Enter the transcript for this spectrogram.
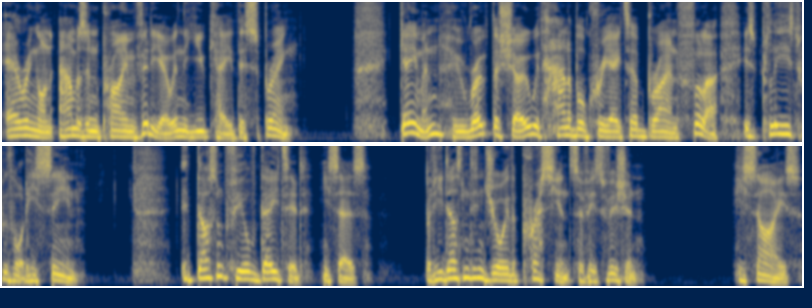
airing on Amazon Prime Video in the UK this spring. Gaiman, who wrote the show with Hannibal creator Bryan Fuller, is pleased with what he's seen. It doesn't feel dated, he says, but he doesn't enjoy the prescience of his vision. He sighs.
